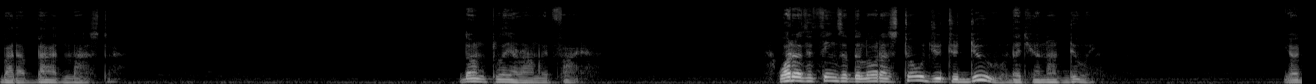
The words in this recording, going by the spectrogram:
but a bad master. Don't play around with fire. What are the things that the Lord has told you to do that you're not doing? You're,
